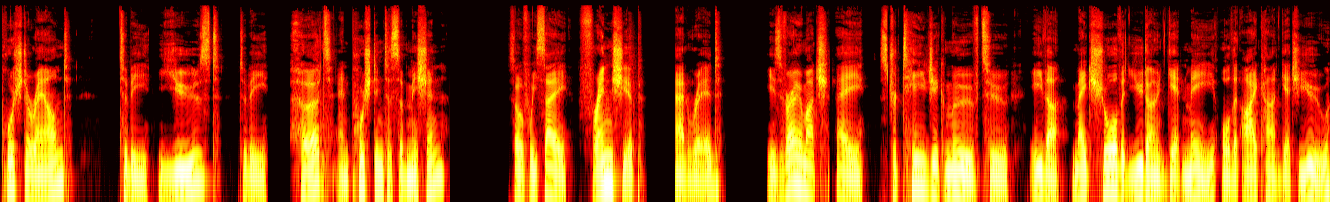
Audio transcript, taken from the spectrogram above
pushed around, to be used, to be hurt and pushed into submission. So if we say friendship at red is very much a strategic move to either make sure that you don't get me or that I can't get you,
